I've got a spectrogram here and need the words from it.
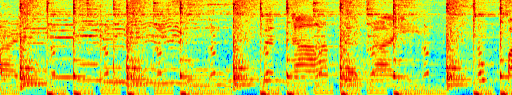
ไปสู้เป็นอนนเพื่ไรต้องไป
